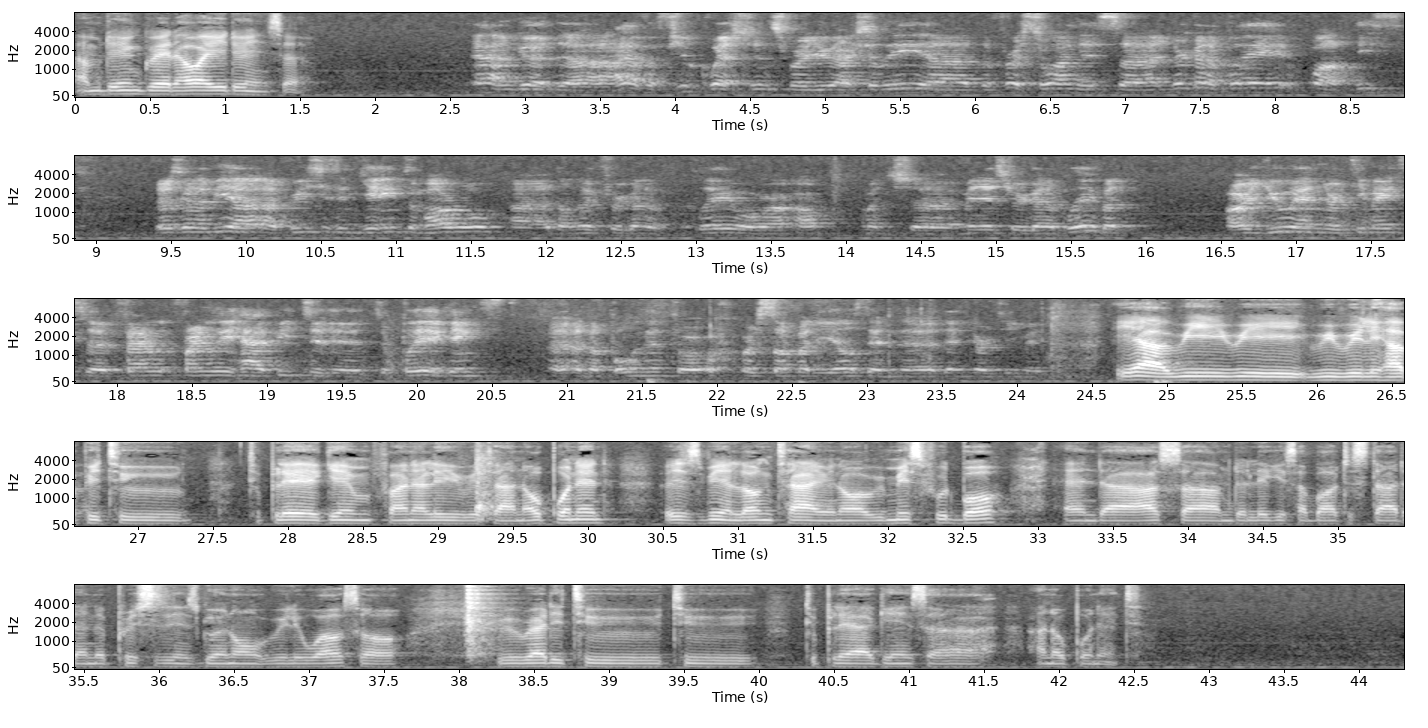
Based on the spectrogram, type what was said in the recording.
I'm doing great. How are you doing, sir? Yeah, I'm good. Uh, I have a few questions for you, actually. Uh, the first one is uh, you're going to play, well, at least there's going to be a, a, preseason game tomorrow. Uh, I don't know if you're going to play or how much uh, minutes you're going to play, but are you and your teammates uh, finally happy to, to play against uh, an opponent or, or somebody else than, uh, than your teammates? Yeah, we we we really happy to to play a game finally with an opponent. It's been a long time, you know. We miss football, and uh, as um, the league is about to start and the preseason is going on really well, so we're ready to to to play against uh, an opponent.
